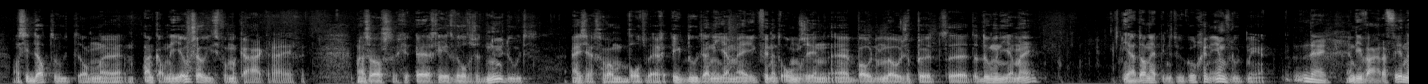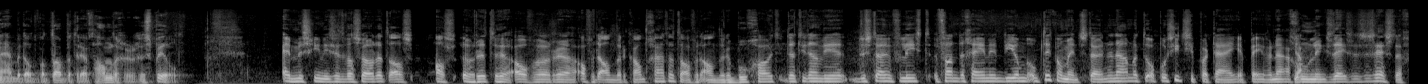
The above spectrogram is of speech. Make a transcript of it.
Als hij dat doet, dan, uh, dan kan hij ook zoiets voor elkaar krijgen. Maar zoals uh, Geert Wilders het nu doet... hij zegt gewoon botweg, ik doe daar niet aan mee. Ik vind het onzin, uh, bodemloze put, dat doen we niet aan mee. Ja, dan heb je natuurlijk ook geen invloed meer. Nee. En die ware Finnen hebben dat wat dat betreft handiger gespeeld. En misschien is het wel zo dat als, als Rutte over, uh, over de andere kant gaat... het over de andere boeg gooit... dat hij dan weer de steun verliest van degene die hem op dit moment steunen... namelijk de oppositiepartijen, PvdA, GroenLinks, ja. D66.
